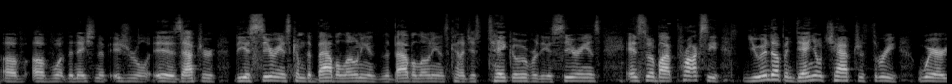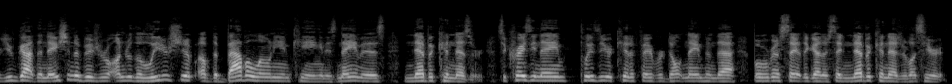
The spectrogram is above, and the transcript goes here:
of, of what the nation of Israel is. After the Assyrians come to Babylonians, and the Babylonians kind of just take over the Assyrians. And so by proxy, you end up in Daniel chapter 3, where you've got the nation of Israel under the leadership of the Babylonian king, and his name is Nebuchadnezzar. It's a crazy name. Please do your kid a favor. Don't name him that. But we're going to say it together. Say Nebuchadnezzar. Let's hear it.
